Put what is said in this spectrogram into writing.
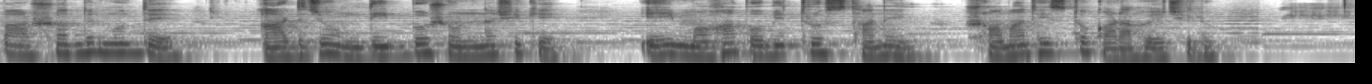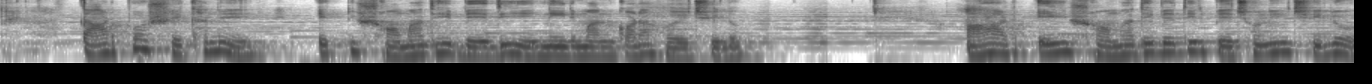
পার্ষদদের মধ্যে আটজন দিব্য সন্ন্যাসীকে এই মহাপবিত্র স্থানে সমাধিস্থ করা হয়েছিল। তারপর সেখানে একটি সমাধি বেদি নির্মাণ করা হয়েছিল। আর এই সমাধি বেদির পেছনেই ছিল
